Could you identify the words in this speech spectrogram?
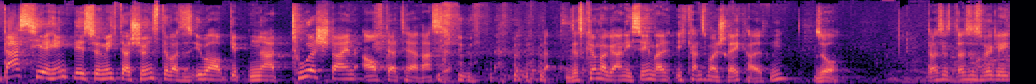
Das hier hinten ist für mich das Schönste, was es überhaupt gibt. Naturstein auf der Terrasse. Das können wir gar nicht sehen, weil ich kann es mal schräg halten. So. Das ist, das ist wirklich,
